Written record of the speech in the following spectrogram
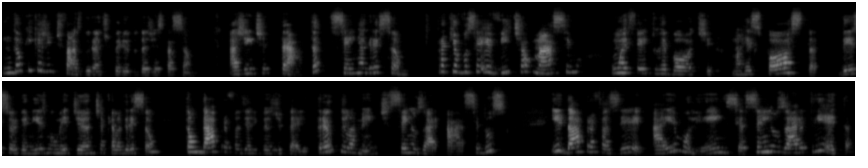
Então, o que, que a gente faz durante o período da gestação? A gente trata sem agressão, para que você evite ao máximo um efeito rebote, uma resposta desse organismo mediante aquela agressão. Então, dá para fazer a limpeza de pele tranquilamente, sem usar ácidos, e dá para fazer a emoliência sem usar a trieta.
